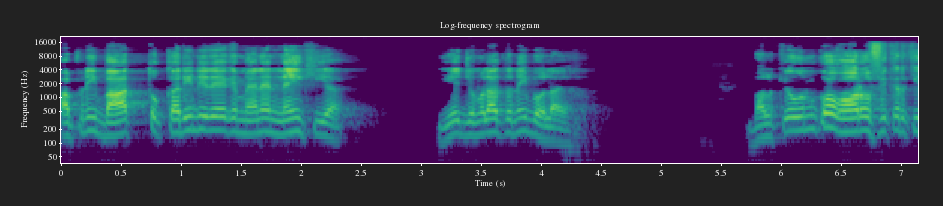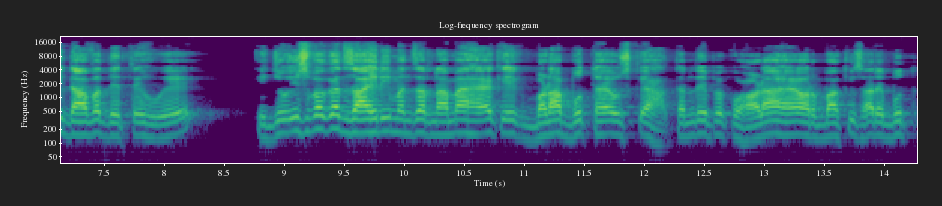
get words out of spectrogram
اپنی بات تو کر ہی نہیں رہے کہ میں نے نہیں کیا، یہ جملہ تو نہیں بولا یہاں بلکہ ان کو غور و فکر کی دعوت دیتے ہوئے کہ جو اس وقت ظاہری منظرنامہ ہے کہ ایک بڑا بت ہے، اس کے کندھے پہ کوہاڑا ہے اور باقی سارے بت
